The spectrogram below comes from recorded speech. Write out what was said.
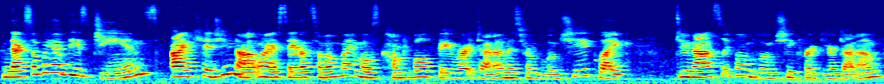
Next up we have these jeans. I kid you not when I say that some of my most comfortable favorite denim is from Bloom Chic. Like, do not sleep on Bloom Chic for your denim.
